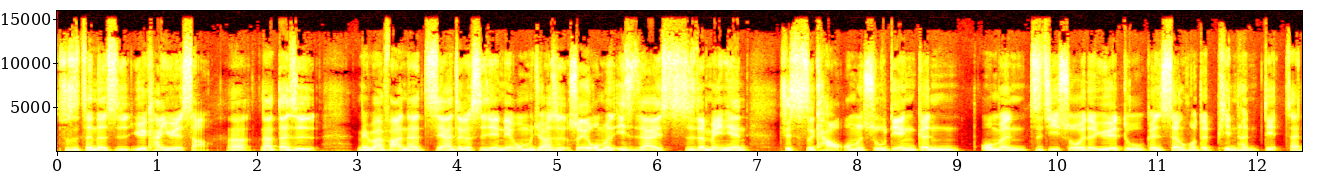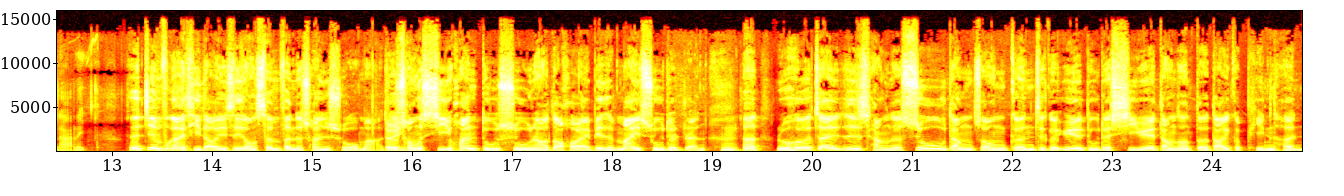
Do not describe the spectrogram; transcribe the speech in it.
就是真的是越看越少。呃，那但是没办法，那现在这个时间点，我们就要是，所以我们一直在试着每天去思考，我们书店跟我们自己所谓的阅读跟生活的平衡点在哪里。所以健夫刚才提到，也是一种身份的穿梭嘛，就从喜欢读书，然后到后来变成卖书的人。嗯，那如何在日常的事物当中，跟这个阅读的喜悦当中得到一个平衡？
